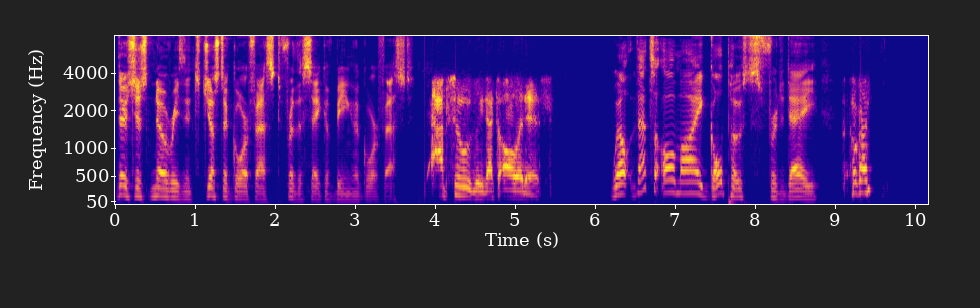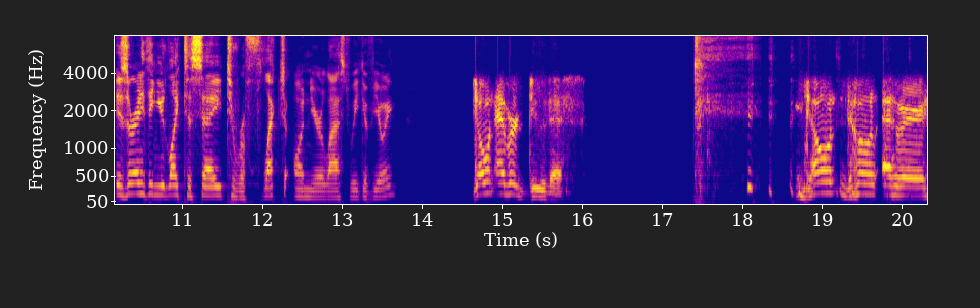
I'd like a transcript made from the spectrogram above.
There's just no reason. It's just a gore fest for the sake of being a gore fest. Absolutely. That's all it is well, that's all my goalposts for today. Okay. Is there anything you'd like to say to reflect on your last week of viewing? Don't ever do this. don't don't ever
